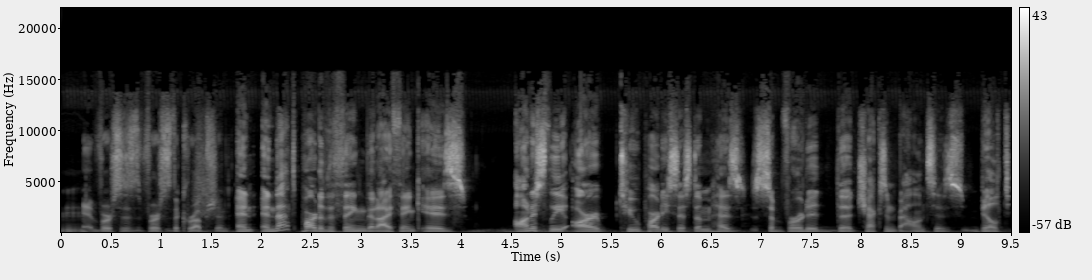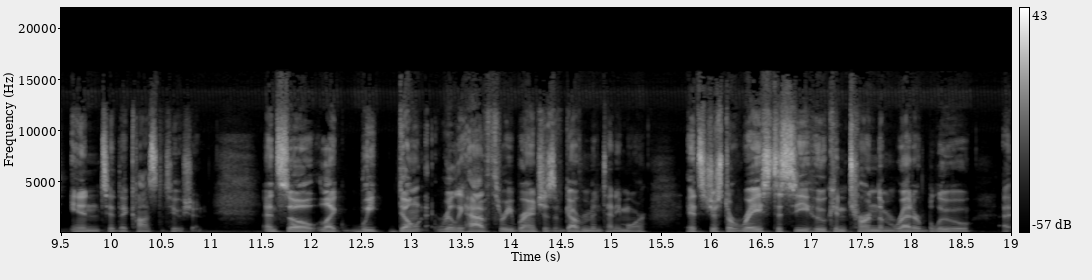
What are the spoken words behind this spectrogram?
versus versus the corruption. and and that's part of the thing that I think is honestly our two party system has subverted the checks and balances built into the constitution. And so like we don't really have three branches of government anymore. It's just a race to see who can turn them red or blue uh,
